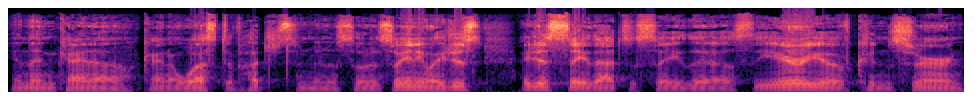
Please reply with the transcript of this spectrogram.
and then kind of kind of west of Hutchinson, Minnesota. So anyway, just I just say that to say this: the area of concern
